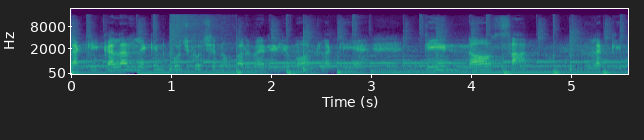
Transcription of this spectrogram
लक्की कलर लेकिन कुछ कुछ नंबर मेरे लिए बहुत लक्की है। तीन, नौ, सात नंबर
